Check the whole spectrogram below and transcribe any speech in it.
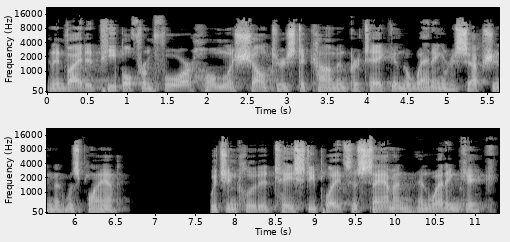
and invited people from four homeless shelters to come and partake in the wedding reception that was planned, which included tasty plates of salmon and wedding cake.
